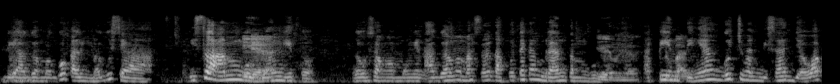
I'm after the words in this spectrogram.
Di agama gue paling bagus ya Islam gue Iya. bilang gitu nggak usah ngomongin agama masalah takutnya kan berantem gue Iya benar. tapi intinya gue cuma bisa jawab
